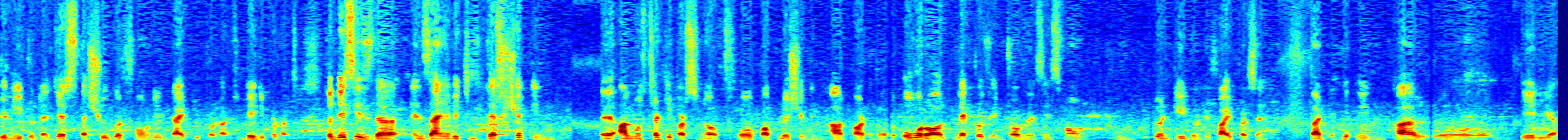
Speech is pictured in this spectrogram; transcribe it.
you need to digest the sugar found in dietary products, dairy products. So this is the enzyme which is deficient in uh, almost 30% of uh, population in our part of the world. Overall, lactose intolerance is found in 20-25%, but in our uh, area,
